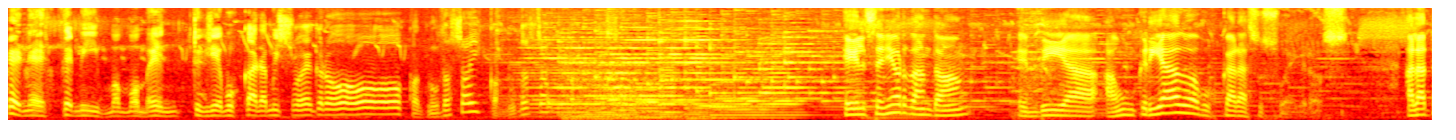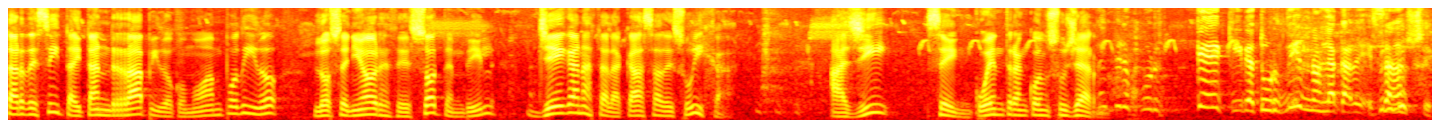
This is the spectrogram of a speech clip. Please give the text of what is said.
En este mismo momento iré a buscar a mi suegro. Cornudo soy, cornudo soy. El señor Dandan envía a un criado a buscar a sus suegros. A la tardecita y tan rápido como han podido, los señores de Sottenville llegan hasta la casa de su hija. Allí se encuentran con su yerno. Ay, pero ¿por qué quiere aturdirnos la cabeza? Pero no se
